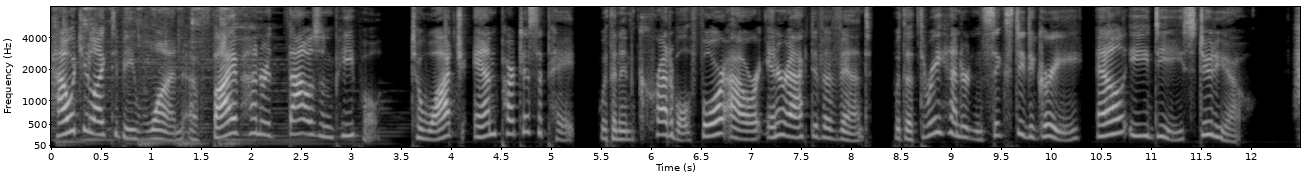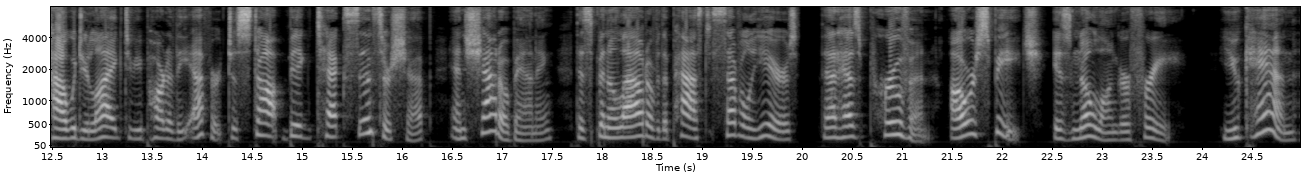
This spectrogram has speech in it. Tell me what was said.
How would you like to be one of 500,000 people to watch and participate with an incredible four hour interactive event with a 360 degree LED studio? How would you like to be part of the effort to stop big tech censorship and shadow banning that's been allowed over the past several years that has proven our speech is no longer free? You can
